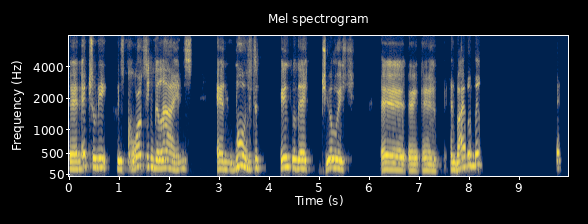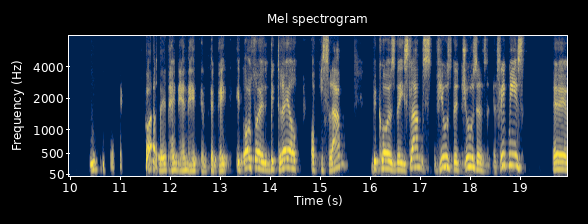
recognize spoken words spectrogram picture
uh, actually is crossing the lines and moved into the Jewish uh, uh, uh environment. And, and it, it, also a betrayal of Islam because the Islam views the Jews as enemies, uh,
